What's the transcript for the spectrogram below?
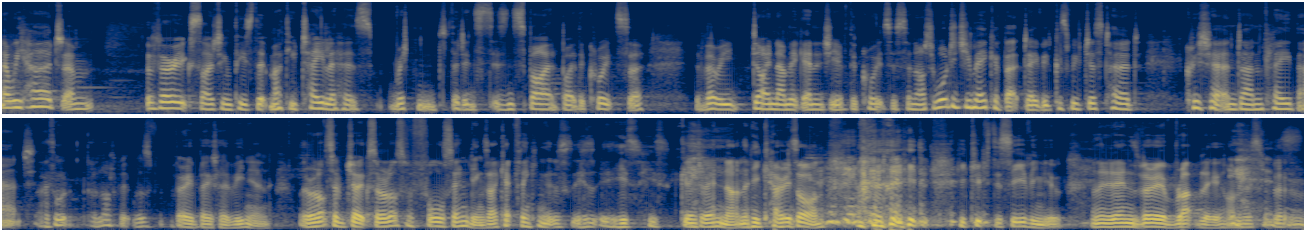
Now, we heard um, a very exciting piece that Matthew Taylor has written that is, inspired by the Kreutzer, the very dynamic energy of the Kreutzer Sonata. What did you make of that, David? Because we've just heard Krysia and Dan play that. I thought a lot of it was very Beethovenian. There are lots of jokes, there are lots of false endings. I kept thinking was, he's, he's, he's, going to end now, and then he carries on. he, he, keeps deceiving you, and then it ends very abruptly on this, uh,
